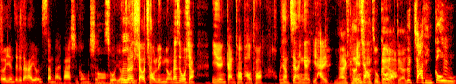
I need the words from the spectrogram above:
而言，这个大概有三百八十公升左哦右，虽然小巧玲珑，但是我想议员赶拖跑拖，我想这样应该也还也还可以，勉强足够了，对啊对啊，就家庭购物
